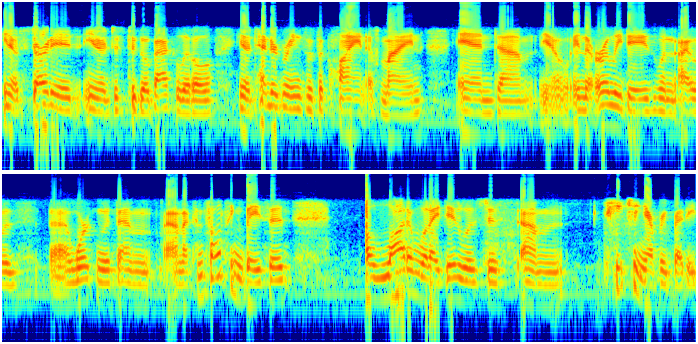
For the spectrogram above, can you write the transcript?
you know started you know just to go back a little, you know Tender Greens was a client of mine, and um, you know in the early days when I was uh, working with them on a consulting basis, a lot of what I did was just um, teaching everybody,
